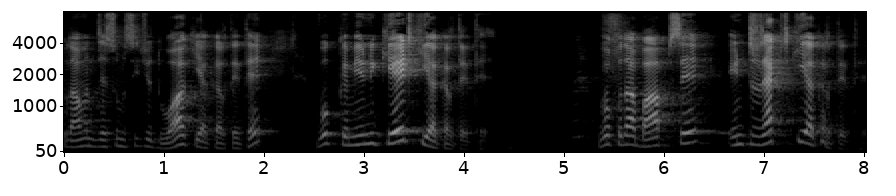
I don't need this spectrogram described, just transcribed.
خداوند جسم مسیح جو دعا کیا کرتے تھے، وہ کمیونیکیٹ کیا کرتے تھے۔ وہ خدا باپ سے انٹریکٹ کیا کرتے تھے۔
